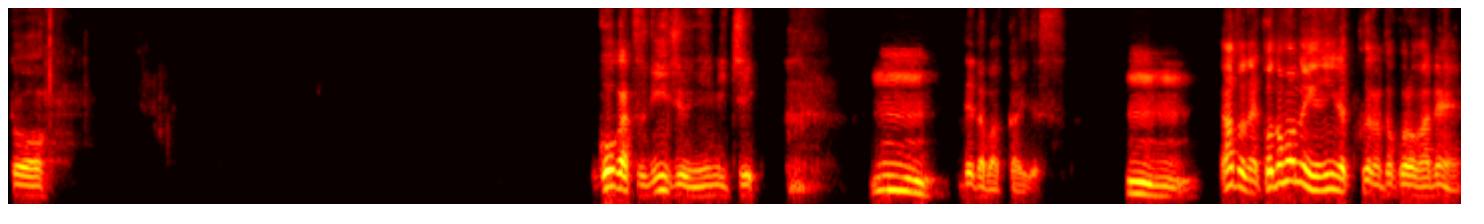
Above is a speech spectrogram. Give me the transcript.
と、5月22日うん。出たばっかりです。うん。うん。あとね、この本のユニークなところがね、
